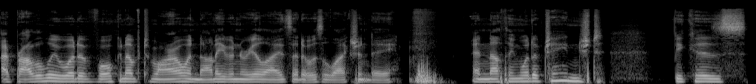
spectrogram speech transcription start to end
I probably would have woken up tomorrow and not even realized that it was election day. and nothing would have changed because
